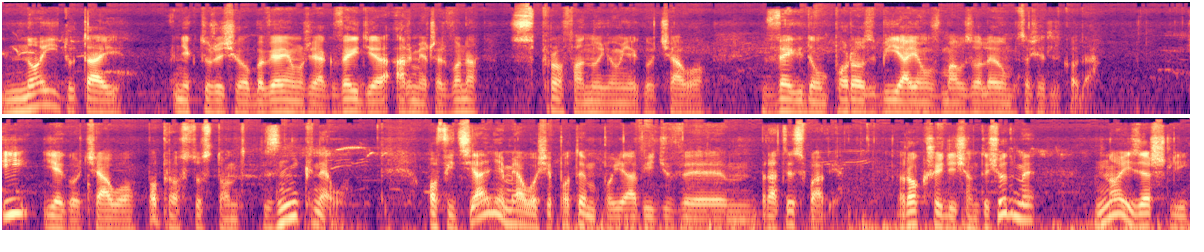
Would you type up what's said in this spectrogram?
no i tutaj niektórzy się obawiają, że jak wejdzie Armia Czerwona, sprofanują jego ciało, wejdą, porozbijają w mauzoleum, co się tylko da. I jego ciało po prostu stąd zniknęło. Oficjalnie miało się potem pojawić w em, Bratysławie. Rok 67, no i zeszli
